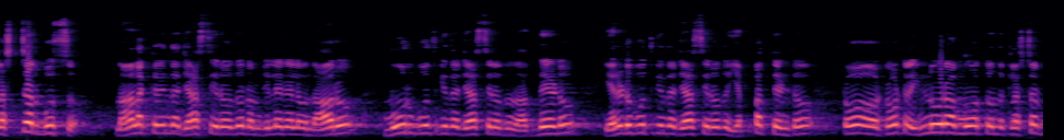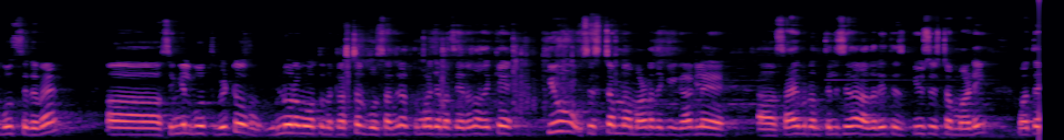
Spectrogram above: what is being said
ಕ್ಲಸ್ಟರ್ ಬೂತ್ಸ್ ನಾಲ್ಕರಿಂದ ಜಾಸ್ತಿ ಇರೋದು ನಮ್ಮ ಜಿಲ್ಲೆಯಲ್ಲಿ ಒಂದು ಆರು, ಮೂರು ಬೂತ್ಗಿಂತ ಜಾಸ್ತಿ ಇರೋದು ಒಂದು ಹದಿನೇಳು, ಎರಡು ಬೂತ್ಗಿಂತ ಜಾಸ್ತಿ ಇರೋದು ಎಪ್ಪತ್ತೆಂಟು ಟೋ, ಟೋಟಲ್ ಇನ್ನೂರ ಮೂವತ್ತೊಂದು ಕ್ಲಸ್ಟರ್ ಬೂತ್ಸ್ ಇದ್ದಾವೆ ಸಿಂಗಲ್ ಬೂತ್ ಬಿಟ್ಟು ಇನ್ನೂರ ಮೂವತ್ತೊಂದು ಕ್ಲಸ್ಟರ್ ಬೂತ್ಸ್ ಅಂದರೆ ತುಂಬ ಜನ ಸೇರೋದು. ಅದಕ್ಕೆ ಕ್ಯೂ ಸಿಸ್ಟಮ್ನ ಮಾಡೋದಕ್ಕೆ ಈಗಾಗಲೇ ಸಾಹೇಬರು ನಮ್ಗೆ ತಿಳಿಸಿದ್ದಾರೆ ಅದೇ ರೀತಿ ಕ್ಯೂ ಸಿಸ್ಟಮ್ ಮಾಡಿ, ಮತ್ತು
